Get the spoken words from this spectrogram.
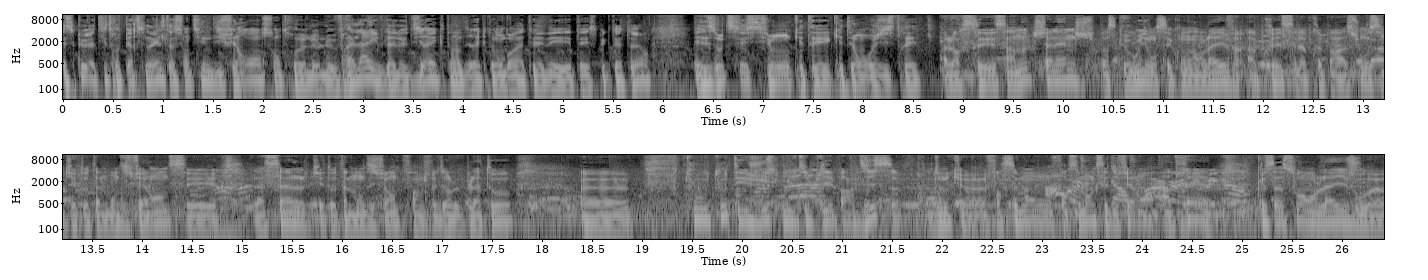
Est-ce que à titre personnel, tu as senti une différence entre le, le vrai live, là, le direct, hein, directement dans la télé des téléspectateurs, et les autres sessions qui étaient, qui étaient enregistrées? Alors c'est c'est un autre challenge parce que oui on sait qu'on est en live. Après c'est la préparation aussi qui est totalement différente. C'est la salle qui est totalement différente. Enfin je veux dire le plateau. Euh, tout, est juste multiplié par 10 donc euh, forcément forcément que c'est différent. Après que ça soit en live ou, euh,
